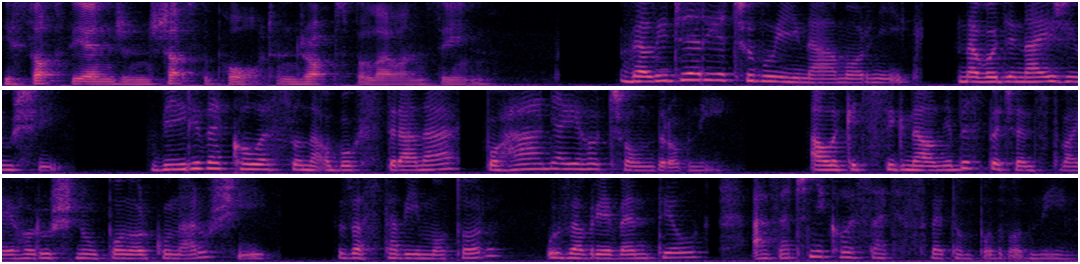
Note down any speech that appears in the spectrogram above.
he stops the engine, shuts the port, and drops below unseen. Veliger je čudlý námorník, na vode najživší. Výrivé koleso na oboch stranách poháňa jeho čln drobný. Ale keď signál nebezpečenstva jeho rušnú ponorku naruší, zastaví motor, uzavrie ventil a začne klesať svetom podvodným.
